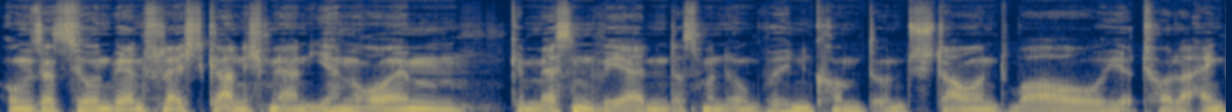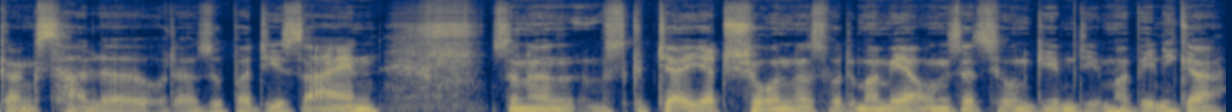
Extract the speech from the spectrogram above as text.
Organisationen werden vielleicht gar nicht mehr an ihren Räumen gemessen werden, dass man irgendwo hinkommt und staunt, wow, hier tolle Eingangshalle oder super Design, sondern es gibt ja jetzt schon, es wird immer mehr Organisationen geben, die immer weniger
